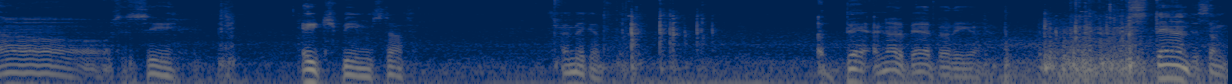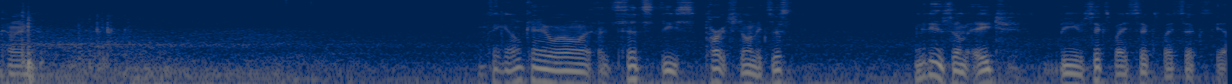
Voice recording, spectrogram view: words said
Oh, let's see. H beam stuff. I make a a bed, not a bed, but a, uh, a stand of some kind. I'm thinking, okay, well, uh, since these parts don't exist, let me do some H beam six by six by six, yeah.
